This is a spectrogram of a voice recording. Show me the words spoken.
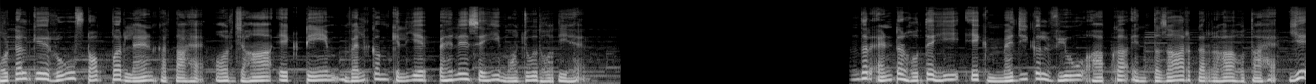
होटल के रूफ टॉप लैंड करता है, और जहाँ एक टीम वेलकम के लिए पहले से ही मौजूद होती है। अंदर एंटर होते ही एक मैजिकल व्यू आपका इंतज़ार कर रहा होता है। ये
